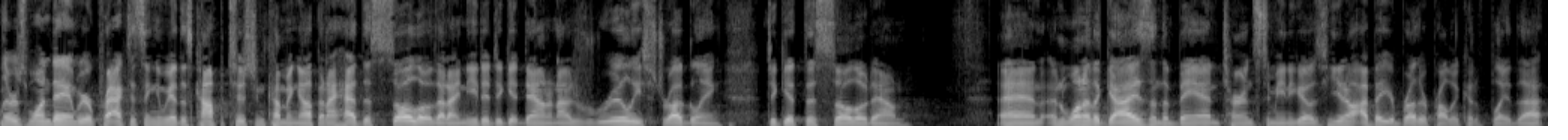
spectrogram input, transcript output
there was one day and we were practicing and we had this competition coming up and i had this solo that i needed to get down and i was really struggling to get this solo down. And, and one of the guys in the band turns to me and he goes you know i bet your brother probably could have played that.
